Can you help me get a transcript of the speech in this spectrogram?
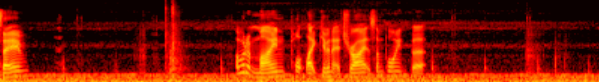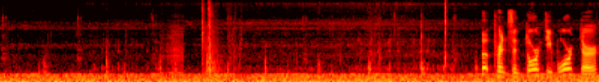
Same. I wouldn't mind like giving it a try at some point, but footprints in dirty water.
